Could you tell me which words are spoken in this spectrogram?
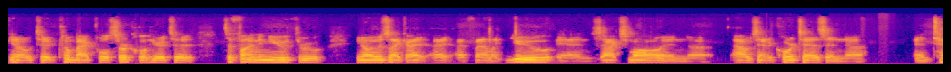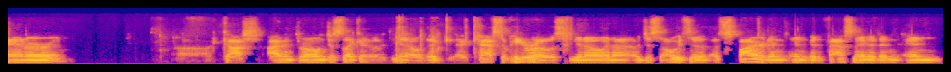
you know, to come back full circle here to to finding you through, you know, it was like I I, I found like you and Zach Small and uh, Alexander Cortes and uh, and Tanner and uh, gosh, Ivan Throne, just like a you know a cast of heroes, you know, and I just always uh, aspired and and been fascinated and and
